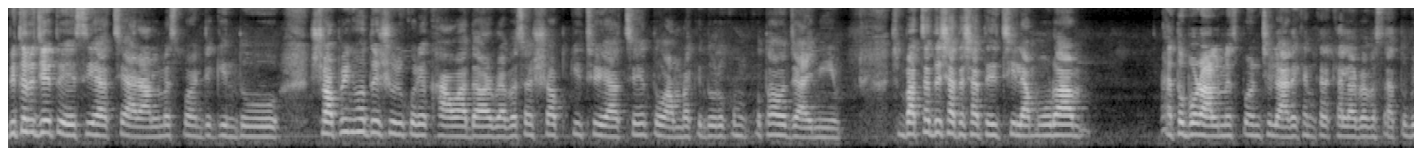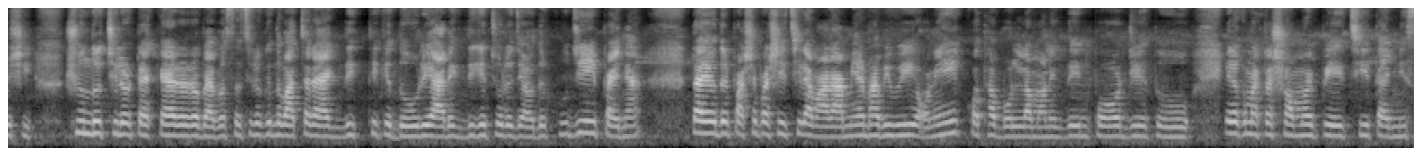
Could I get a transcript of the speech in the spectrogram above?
ভিতরে যেহেতু এসি আছে আর আলমাস পয়েন্টে কিন্তু শপিং হতে শুরু করে খাওয়া দাওয়ার ব্যবসা সব কিছুই আছে, তো আমরা কিন্তু ওরকম কোথাও যাইনি। বাচ্চাদের সাথে সাথে ছিলাম, ওরা এত বড় আলমেস পয়েন্ট ছিল আর এখানকার খেলার ব্যবস্থা এত বেশি সুন্দর ছিল, টেক কেয়ারেরও ব্যবস্থা ছিল, কিন্তু বাচ্চারা একদিক থেকে দৌড়ে আরেক দিকে চলে যায়, ওদের খুঁজেই পাই না। তাই ওদের পাশাপাশি ছিলাম আর আমি আর ভাবি অনেক কথা বললাম অনেক দিন পর যেহেতু এরকম একটা সময় পেয়েছি, তাই মিস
